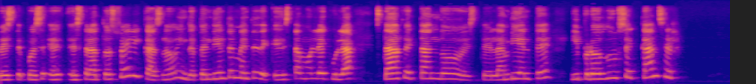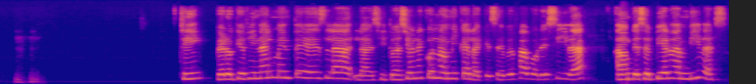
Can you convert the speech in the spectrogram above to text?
este, pues e, estratosféricas, ¿no? Independientemente de que esta molécula está afectando este, el ambiente y produce cáncer. ¿sí? Pero que finalmente es la, situación económica la que se ve favorecida, aunque se pierdan vidas.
